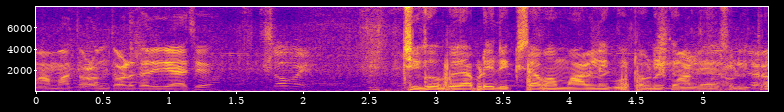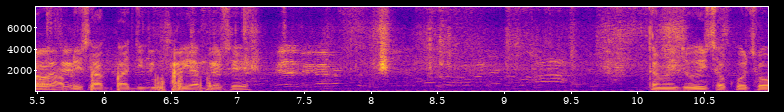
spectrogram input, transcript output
મામા તળમ તળ કરી રહ્યા છે. જીગોભાઈ આપણી રિક્ષામાં માલની ગોઠવણી કરી રહ્યા છે મિત્રો. આપણી શાકભાજી ગોઠવી આપે છે. તમે જોઈ શકો છો.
